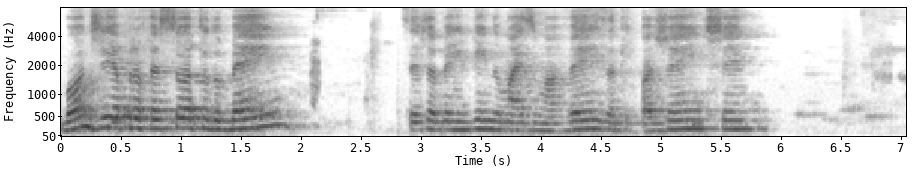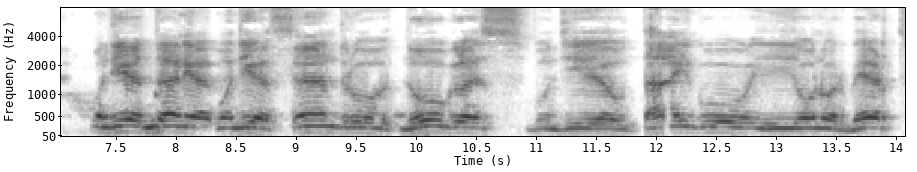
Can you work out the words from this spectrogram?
Bom dia, professor, tudo bem? Seja bem-vindo mais uma vez aqui com a gente. Bom dia, Tânia. Bom dia, Sandro, Douglas. Bom dia, o Taigo e o Norberto,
